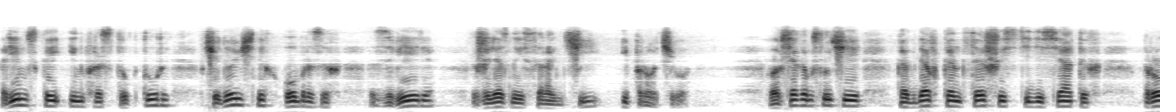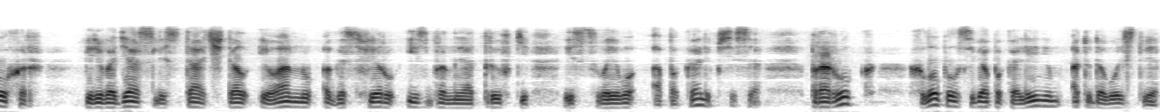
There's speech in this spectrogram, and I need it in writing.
римской инфраструктуры в чудовищных образах зверя, железной саранчи и прочего. Во всяком случае, когда в конце 60-х Прохор, переводя с листа, читал Иоанну Агасферу избранные отрывки из своего апокалипсиса, пророк – хлопал себя по коленям от удовольствия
